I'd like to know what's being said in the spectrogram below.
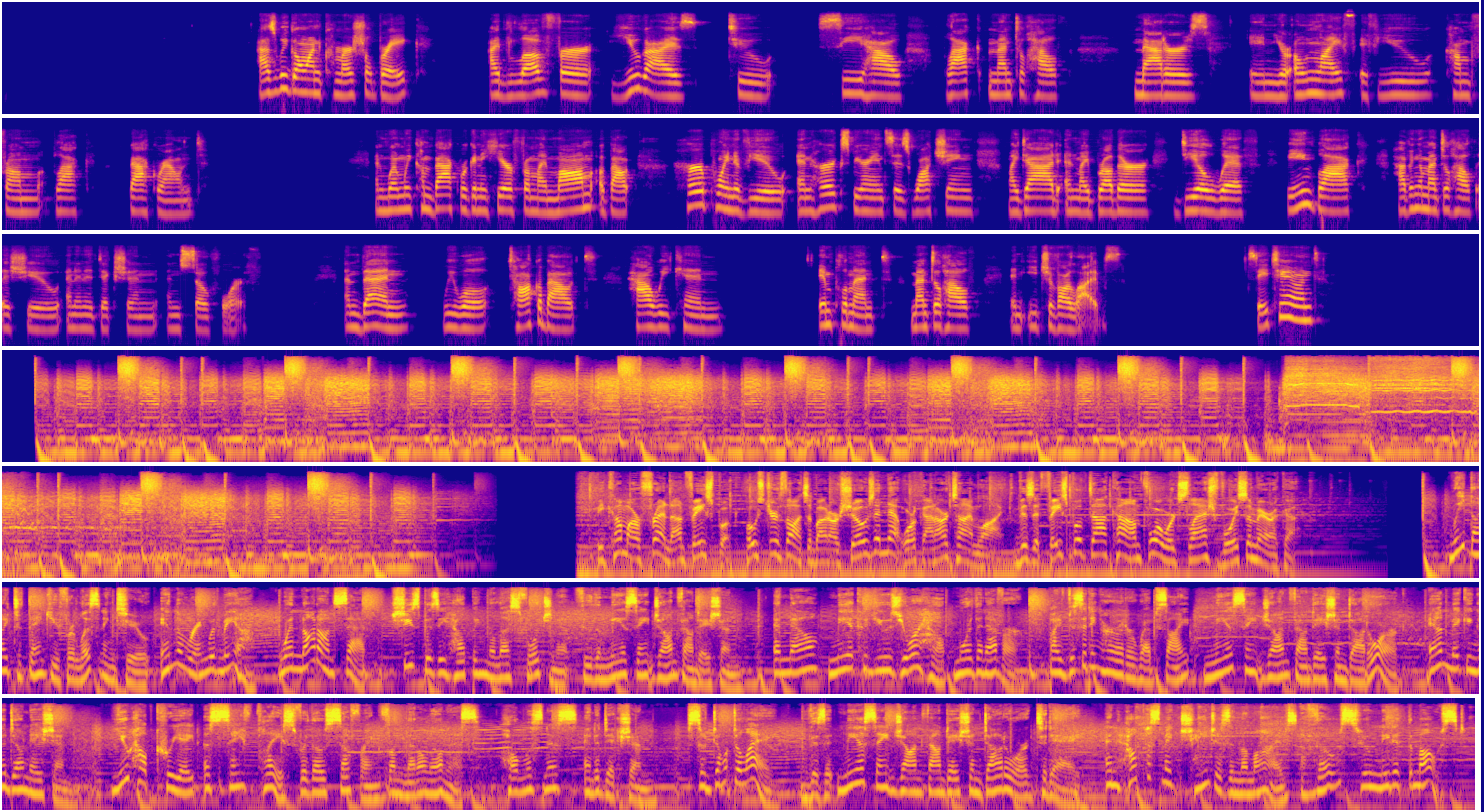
As we go on commercial break, I'd love for you guys to see how Black mental health matters in your own life if you come from Black background. And when we come back, we're going to hear from my mom about her point of view and her experiences watching my dad and my brother deal with being Black, having a mental health issue and an addiction, and so forth. And then we will talk about how we can implement mental health in each of our lives. Stay tuned. Become our friend on Facebook. Post your thoughts about our shows and network on our timeline. Visit facebook.com forward slash voice America. We'd like to thank you for listening to In the Ring with Mia. When not on set, she's busy helping the less fortunate through the Mia St. John Foundation. And now, Mia could use your help more than ever by visiting her at her website, miastjohnfoundation.org, and making a donation. You help create a safe place for those suffering from mental illness, homelessness, and addiction. So don't delay. Visit miastjohnfoundation.org today and help us make changes in the lives of those who need it the most.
